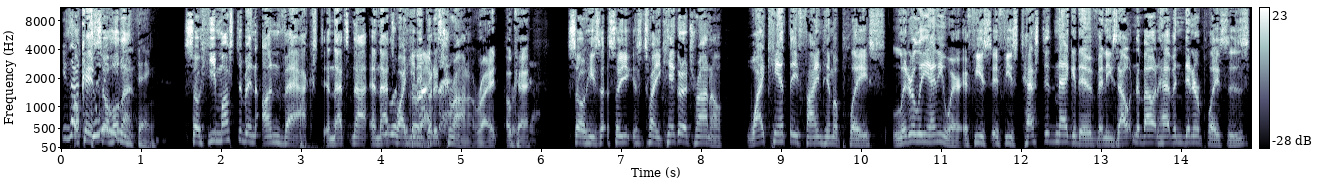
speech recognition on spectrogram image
He's not Okay, doing so hold on. So he must have been unvaxxed, and that's not, and that's was why he didn't go to. Toronto, right? Okay. So he's so you, it's fine. You can't go to Toronto. Why can't they find him a place, literally anywhere? If he's if he's tested negative and he's out and about having dinner places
